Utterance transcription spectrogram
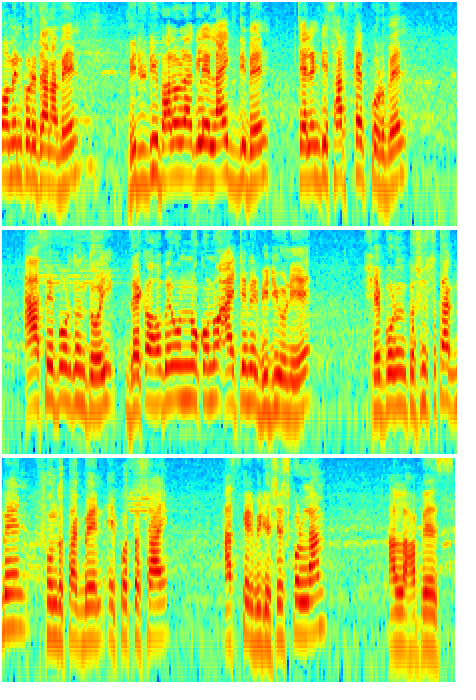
কমেন্ট করে জানাবেন। ভিডিওটি ভালো লাগলে লাইক দিবেন চ্যানেলটি সাবস্ক্রাইব করবেন। আজ এ পর্যন্তই দেখা হবে অন্য কোনো আইটেমের ভিডিও নিয়ে। সে পর্যন্ত সুস্থ থাকবেন সুন্দর থাকবেন এই প্রত্যাশায়। আজকের ভিডিও শেষ করলাম। আল্লাহ হাফেজ।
